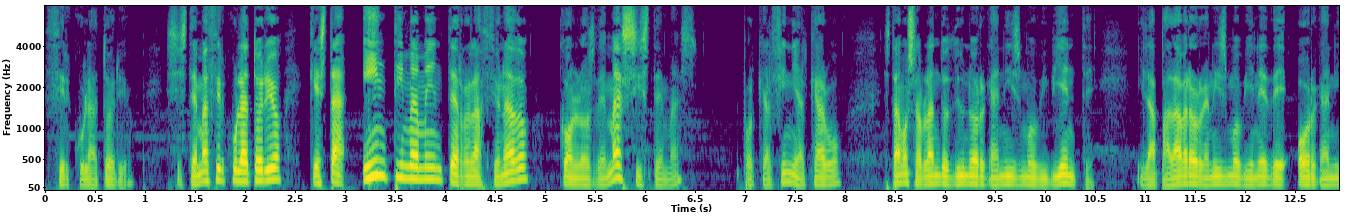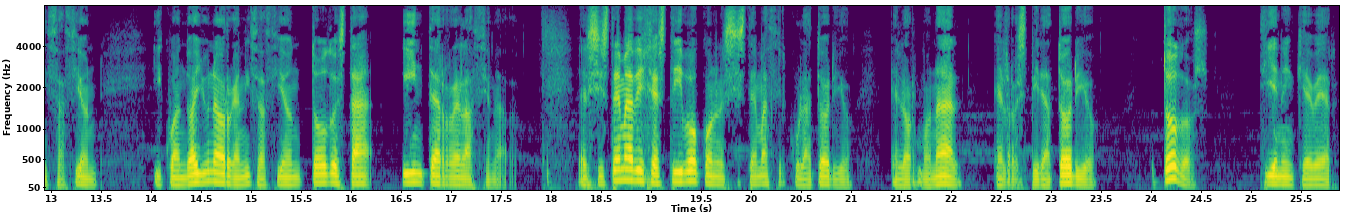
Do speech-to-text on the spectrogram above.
circulatorio. Sistema circulatorio que está íntimamente relacionado con los demás sistemas, porque al fin y al cabo estamos hablando de un organismo viviente y la palabra organismo viene de organización. Y cuando hay una organización todo está interrelacionado. El sistema digestivo con el sistema circulatorio, el hormonal, el respiratorio, todos tienen que ver,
